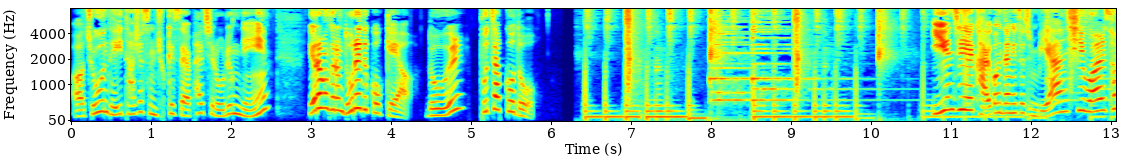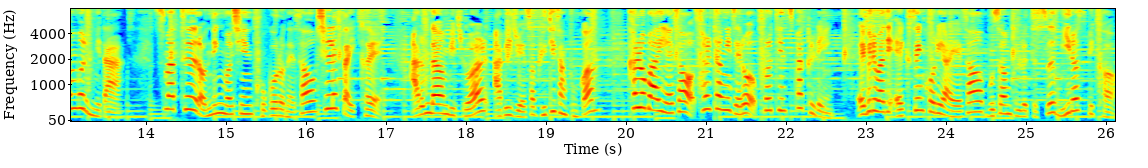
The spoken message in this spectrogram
어, 좋은 데이트 하셨으면 좋겠어요. 8756님. 여러분 그럼 노래 듣고 올게요. 노을 붙잡고도 이은지의 가요광장에서 준비한 10월 선물입니다. 스마트 러닝머신 고고론에서 실내 사이클, 아름다운 비주얼 아비주에서 뷰티 상품권, 칼로바이에서 설탕이 제로 프로틴 sparkling, 에브리바디 엑센코리아에서 무선 블루투스 mirror 스피커,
